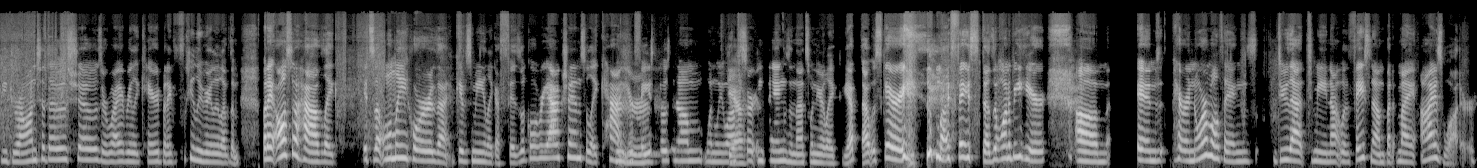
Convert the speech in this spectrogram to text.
be drawn to those shows or why I really cared, but I really, really love them. But I also have like it's the only horror that gives me like a physical reaction. So like Kat, mm-hmm. your face goes numb when we watch yeah. certain things, and that's when you're like, Yep, that was scary. My face doesn't want to be here. Um, and paranormal things do that to me, not with face numb, but my eyes water.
